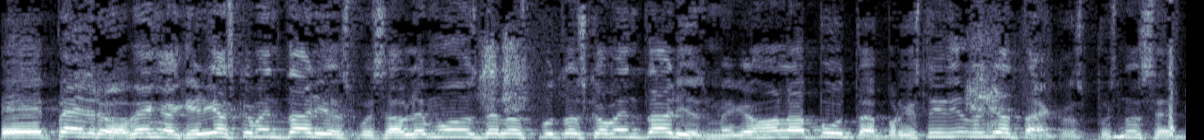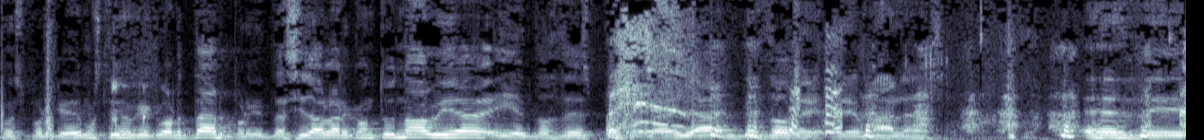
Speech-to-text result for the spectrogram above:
Eh, Pedro, venga, ¿querías comentarios? Pues hablemos de los putos comentarios. Me cago en la puta. ¿Por qué estoy diciendo ya tacos? Pues no sé, pues porque hemos tenido que cortar, porque te has ido a hablar con tu novia y entonces pues ahora ya empezó de, de malas. Es decir...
